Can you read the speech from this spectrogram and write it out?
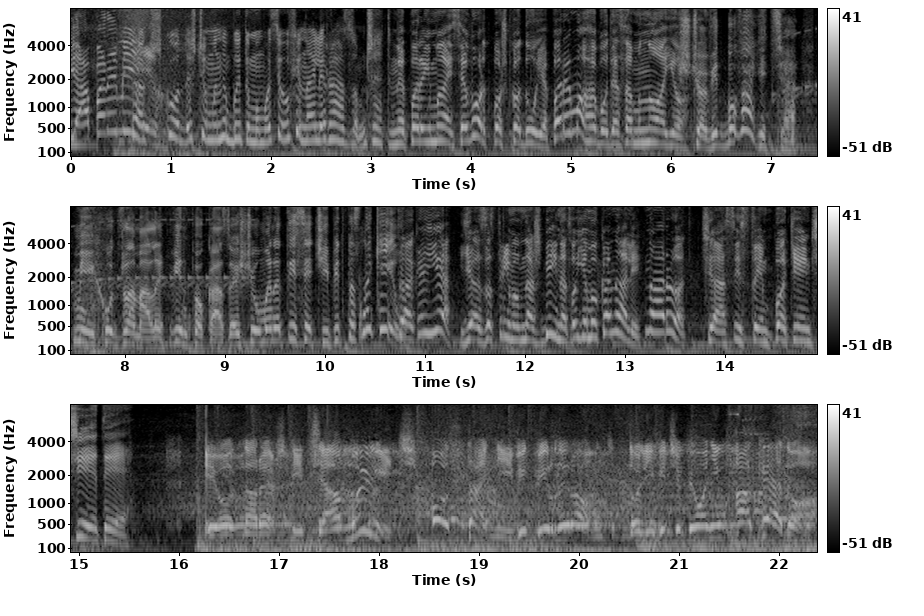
Я переміг! Так шкода, що ми не битимемося у фіналі разом, Джет. Не переймайся, Ворд пошкодує. Перемога буде за мною. Що відбувається? Мій худ зламали. Він показує, що у мене тисячі підписників. Так і є. Я застрімив наш бій на твоєму каналі. Народ, час із цим покінчити. І от нарешті ця мить. Останній відбірний раунд до Ліги Чемпіонів Акедо.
